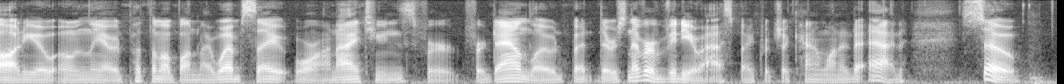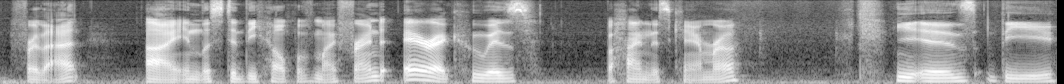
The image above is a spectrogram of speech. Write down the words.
audio only. I would put them up on my website or on iTunes for, for download, but there was never a video aspect, which I kind of wanted to add. So, for that, I enlisted the help of my friend Eric, who is behind this camera. He is the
